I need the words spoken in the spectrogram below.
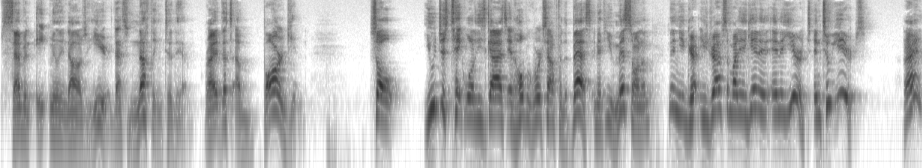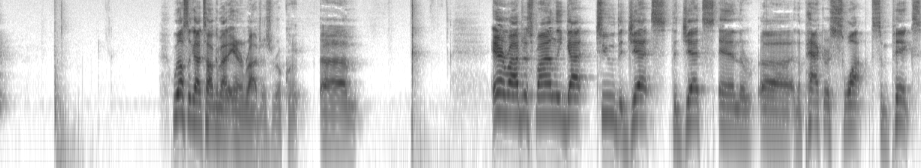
seven, eight million dollars a year. That's nothing to them, right? That's a bargain. So you just take one of these guys and hope it works out for the best. And if you miss on them, then you you draft somebody again in, in a year, in two years, right? We also got to talk about Aaron Rodgers real quick. Um, Aaron Rodgers finally got to the Jets. The Jets and the uh, the Packers swapped some picks.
